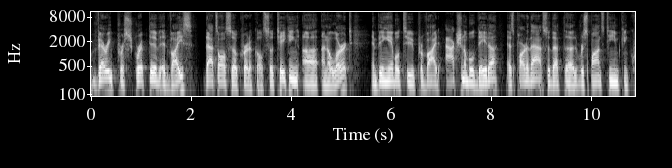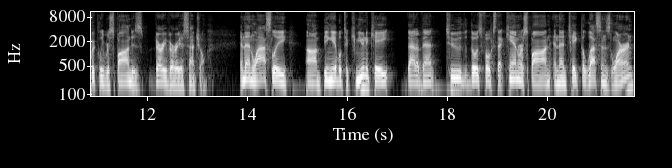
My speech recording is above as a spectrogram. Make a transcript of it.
very prescriptive advice, that's also critical. So, taking uh, an alert and being able to provide actionable data as part of that so that the response team can quickly respond is very, very essential. And then, lastly, um, being able to communicate that event to those folks that can respond and then take the lessons learned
